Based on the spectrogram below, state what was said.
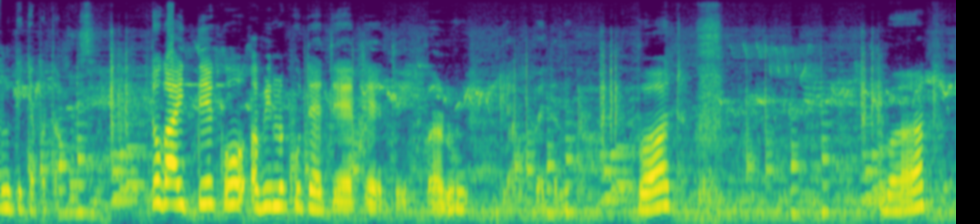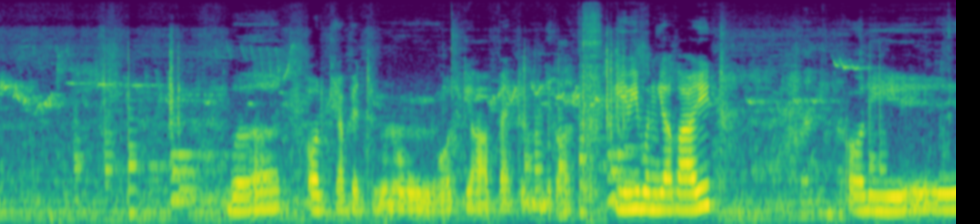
मुझे क्या पता। तो गाइड देखो अभी मैं खुद ऐसे ऐसे ऐसे कर लूँ क्या पैटर्न बहुत बहुत बहुत, और क्या पैटर्न बनाऊँ, और क्या पैटर्न बनेगा। ये भी बन गया गाइड और ये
